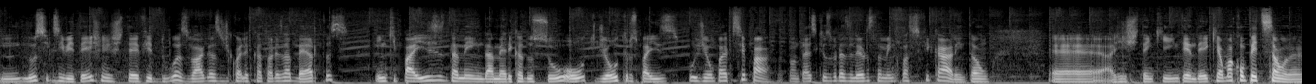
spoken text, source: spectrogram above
no Six Invitation a gente teve duas vagas de qualificatórias abertas, em que países também da América do Sul ou de outros países podiam participar. Acontece que os brasileiros também classificaram, então é, a gente tem que entender que é uma competição, né?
